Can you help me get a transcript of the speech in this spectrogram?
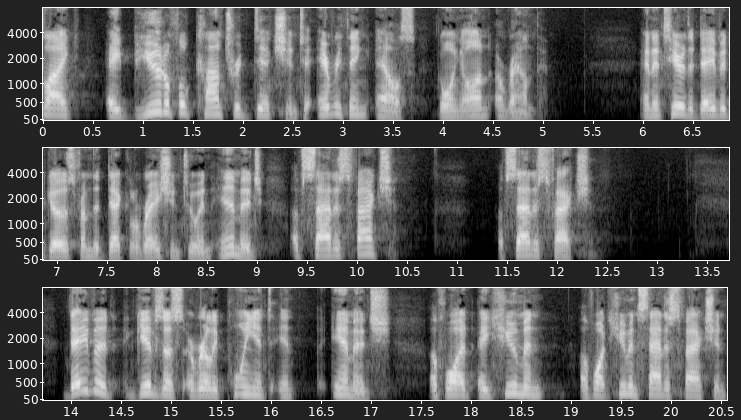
like a beautiful contradiction to everything else going on around them. And it's here that David goes from the declaration to an image of satisfaction. Of satisfaction. David gives us a really poignant in, image of what a human of what human satisfaction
